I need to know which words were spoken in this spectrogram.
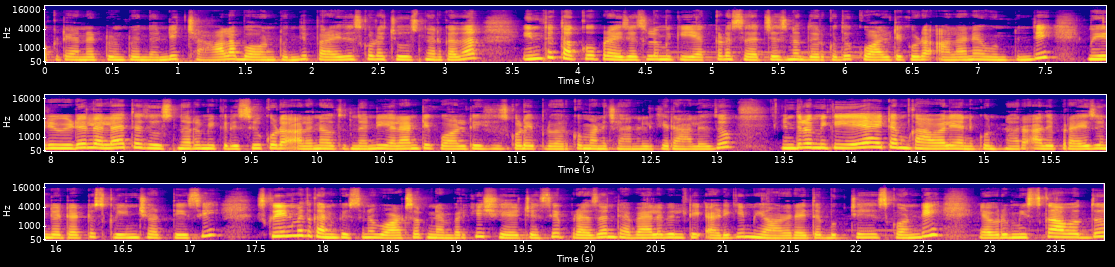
ఒకటి అన్నట్టు ఉంటుందండి. చాలా బాగుంటుంది. ప్రైజెస్ కూడా చూస్తున్నారు కదా. ఇంత తక్కువ ప్రైజెస్లో మీకు ఎక్కడ సెర్చ్ చేసినా దొరకదు. క్వాలిటీ కూడా అలానే ఉంటుంది. మీరు వీడియోలో ఎలా అయితే చూస్తున్నారో మీకు రిసీవ్ కూడా అలానే అవుతుందండి. ఎలాంటి క్వాలిటీ ఇష్యూస్ కూడా ఇప్పటివరకు మన ఛానల్కి రాలేదు. ఇందులో మీకు ఏ ఐటెం కావాలి అనుకుంటున్నారో అది ప్రైస్ ఉండేటట్టు స్క్రీన్ షాట్ తీసి స్క్రీన్ మీద కనిపిస్తున్న వాట్సాప్ నెంబర్కి షేర్ చేసి ప్రజెంట్ అవైలబిలిటీ అడిగి మీ ఆర్డర్ అయితే బుక్ చేసుకోండి. ఎవరు మిస్ కావద్దు.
